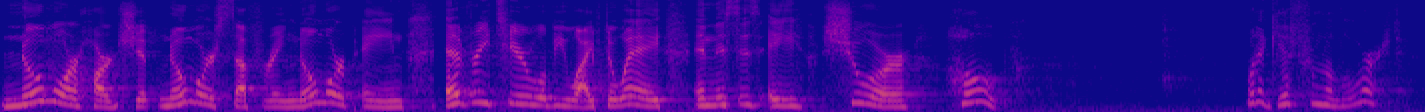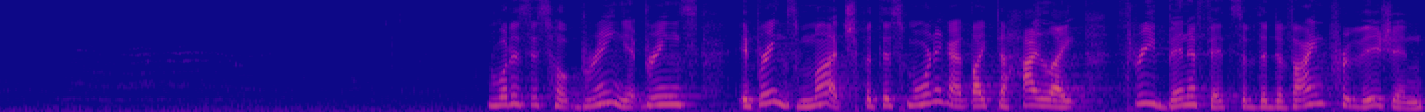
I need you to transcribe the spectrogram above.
no more hardship, no more suffering, no more pain. Every tear will be wiped away, and this is a sure hope. What a gift from the Lord. What does this hope bring? It brings, it brings much, but this morning I'd like to highlight three benefits of the divine provision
